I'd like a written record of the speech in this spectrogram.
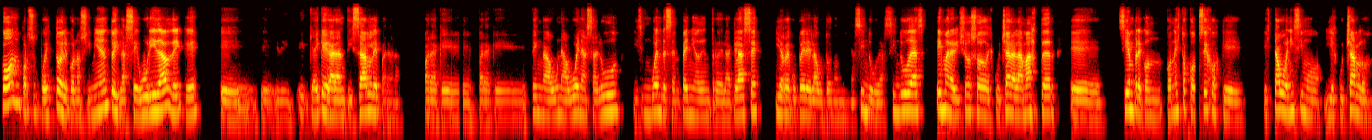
con, por supuesto, el conocimiento y la seguridad de que, eh, que hay que garantizarle para, para que, para que tenga una buena salud y un buen desempeño dentro de la clase y recupere la autonomía. Sin dudas, sin dudas, es maravilloso escuchar a la máster eh, siempre con, con, estos consejos que está buenísimo y escucharlos,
